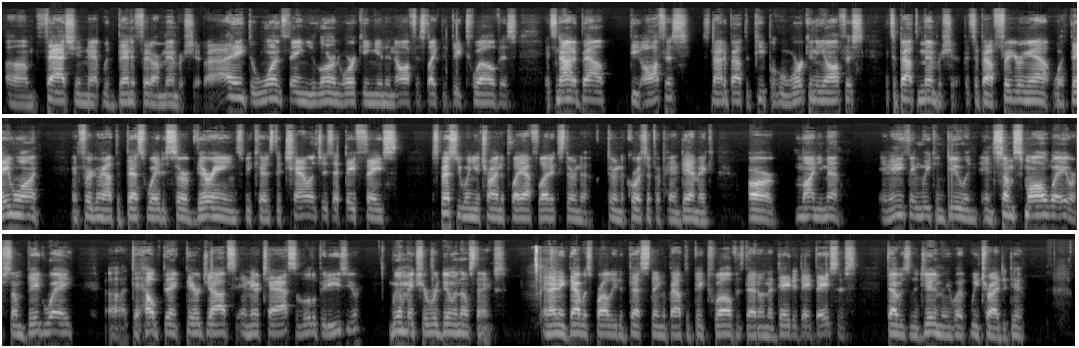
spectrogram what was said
um, fashion that would benefit our membership. I think the one thing you learn working in an office like the Big 12 is it's not about the office, it's not about the people who work in the office, it's about the membership. It's about figuring out what they want and figuring out the best way to serve their aims because the challenges that they face especially when you're trying to play athletics during the during the course of a pandemic are monumental. And anything we can do in, in some small way or some big way uh, to help their jobs and their tasks a little bit easier, we'll make sure we're doing those things. And I think that was probably the best thing about the Big 12 is that on a day to day basis, that was legitimately what we tried to do.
